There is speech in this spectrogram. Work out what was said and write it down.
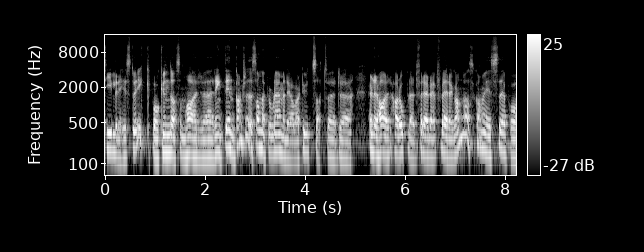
tidligere historikk på kunder som har eh, ringt inn, kanskje det samme problemet de har vært utsatt for, eh, eller har, har opplevd flere, flere, ganger, så kan vi se på,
